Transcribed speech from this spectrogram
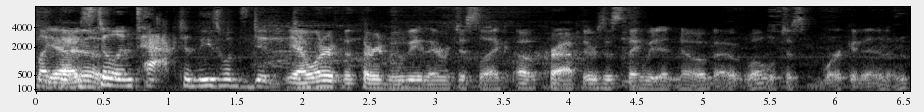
Like Yeah, they were still intact, and these ones didn't. Yeah, I wonder if the third movie they were just like, oh crap, there's this thing we didn't know about. Well, we'll just work it in. And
